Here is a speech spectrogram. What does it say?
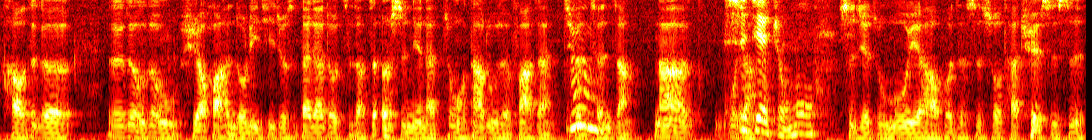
好这个呃这种这种需要花很多力气，就是大家都知道这二十年来中国大陆的发展成成长，那世界瞩目，世界瞩目也好，或者是说它确实是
